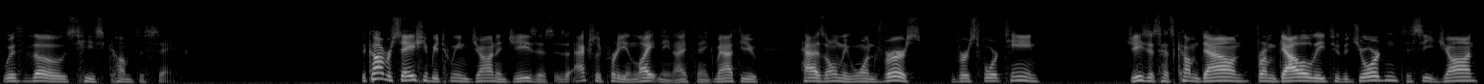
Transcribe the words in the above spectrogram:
with those he's come to save. The conversation between John and Jesus is actually pretty enlightening, I think. Matthew has only one verse. Verse 14 Jesus has come down from Galilee to the Jordan to see John.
